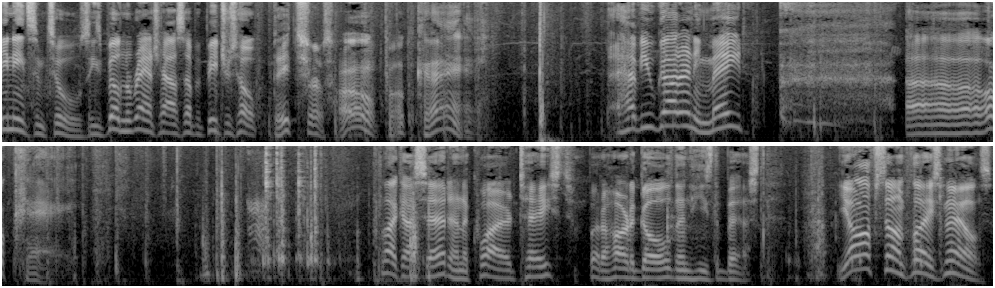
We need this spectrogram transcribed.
He needs some tools. He's building a ranch house up at Beecher's Hope. Beecher's Hope. Okay. Have you got any made? Uh, okay. Like I said, an acquired taste, but a heart of gold, and he's the best. You off someplace, Nils?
